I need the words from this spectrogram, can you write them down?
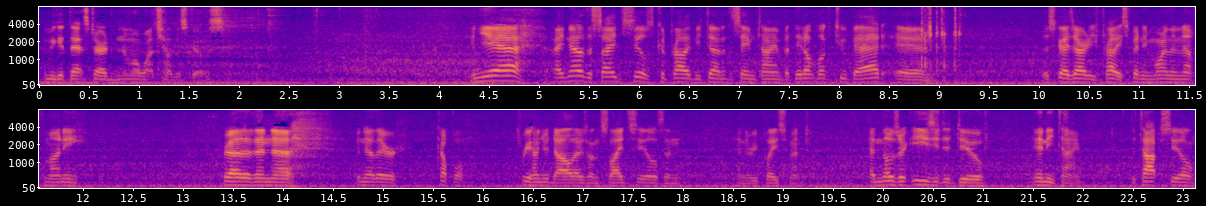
let me get that started and then we'll watch how this goes. And yeah, I know the side seals could probably be done at the same time, but they don't look too bad. And this guy's already probably spending more than enough money rather than uh, another couple $300 on slide seals and, and the replacement. And those are easy to do anytime. The top seal,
